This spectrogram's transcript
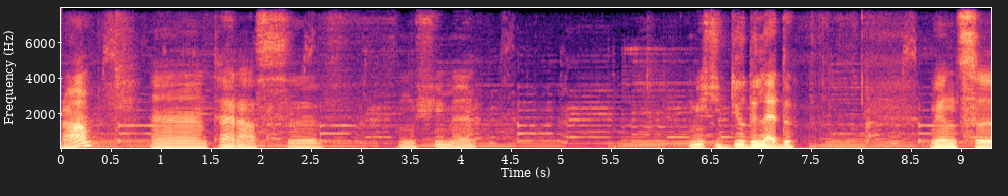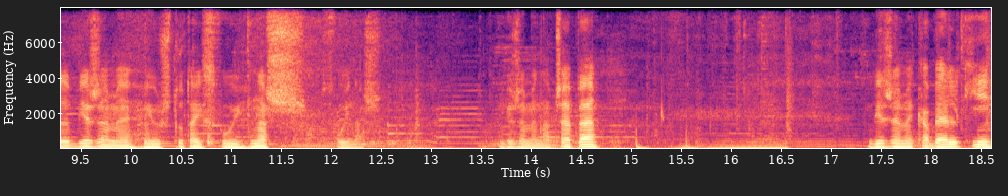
Dobra. E, teraz y, musimy umieścić diody LED. Więc y, bierzemy już tutaj swój nasz swój nasz. Bierzemy naczepę. Bierzemy kabelki.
